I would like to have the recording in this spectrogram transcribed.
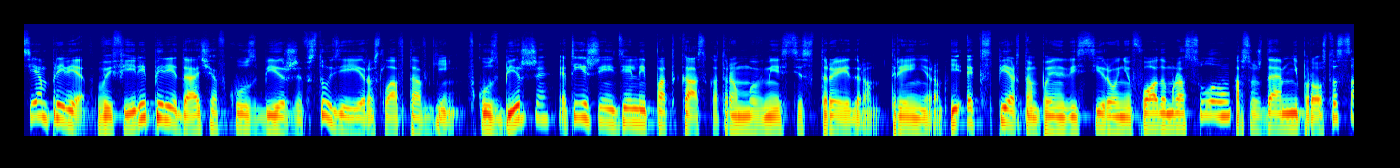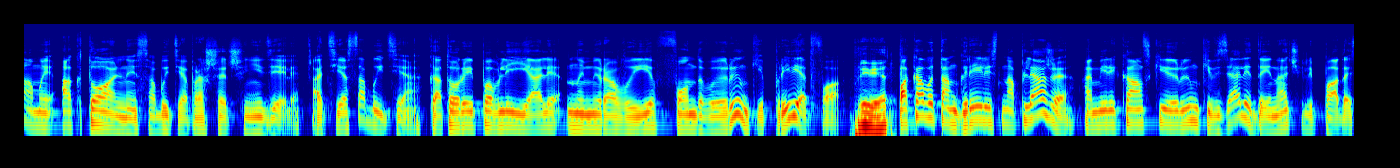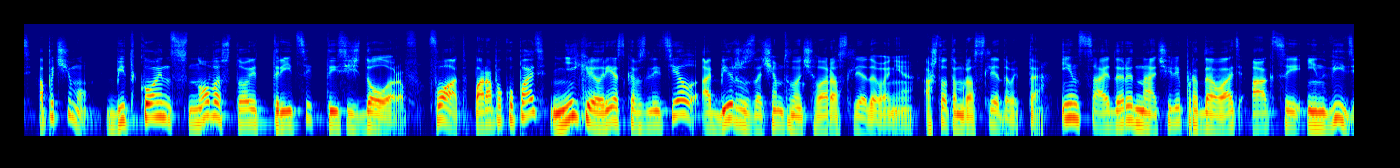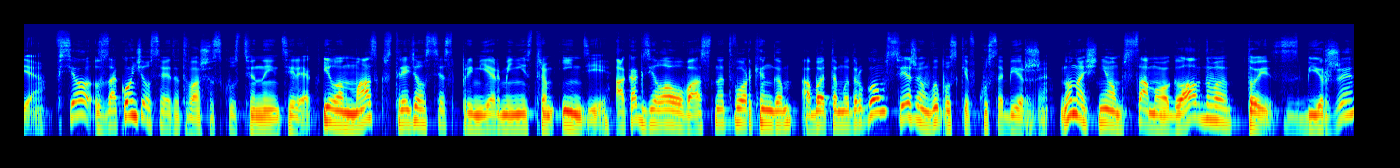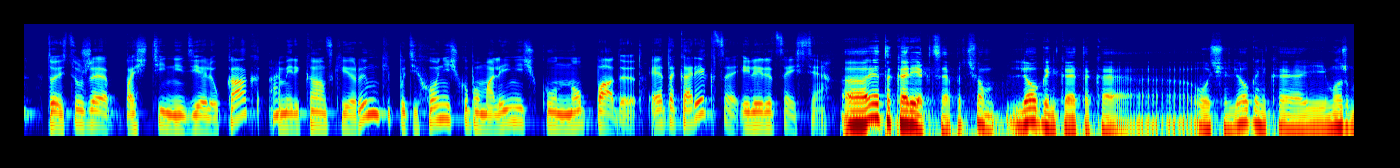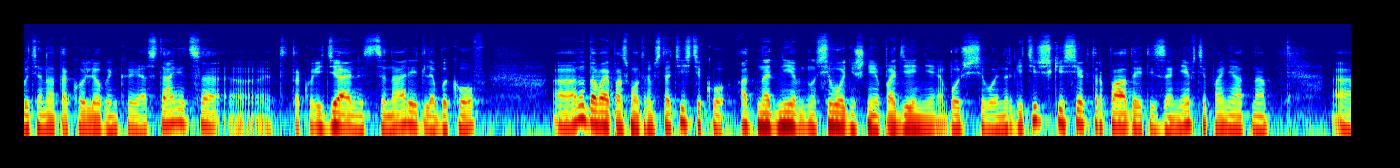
Всем привет! В эфире передача «Вкус биржи» в студии Ярослав Тавгень. «Вкус биржи» — это еженедельный подкаст, в котором мы вместе с трейдером, тренером и экспертом по инвестированию Фуадом Расуловым обсуждаем не просто самые актуальные события прошедшей недели, а те события, которые повлияли на мировые фондовые рынки. Привет, Фуад! Привет! Пока вы там грелись на пляже, американские рынки взяли да и начали падать. А почему? Биткоин снова стоит 30 тысяч тысяч долларов. Фуат, пора покупать? Никель резко взлетел, а биржа зачем-то начала расследование. А что там расследовать-то? Инсайдеры начали продавать акции Nvidia. Все, закончился этот ваш искусственный интеллект. Илон Маск встретился с премьер-министром Индии. А как дела у вас с нетворкингом? Об этом и другом в свежем выпуске «Вкуса биржи». Но начнем с самого главного, то есть с биржи. То есть уже почти неделю как американские рынки потихонечку, помаленечку, но падают. Это коррекция или рецессия? А, это коррекция, причем легонькая такая, очень легонькая, и может быть она такой легонькой и останется. А, это такой идеальный сценарий для быков. Ну, давай посмотрим статистику. Однодневное, ну, сегодняшнее падение, больше всего энергетический сектор падает, из-за нефти, понятно.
